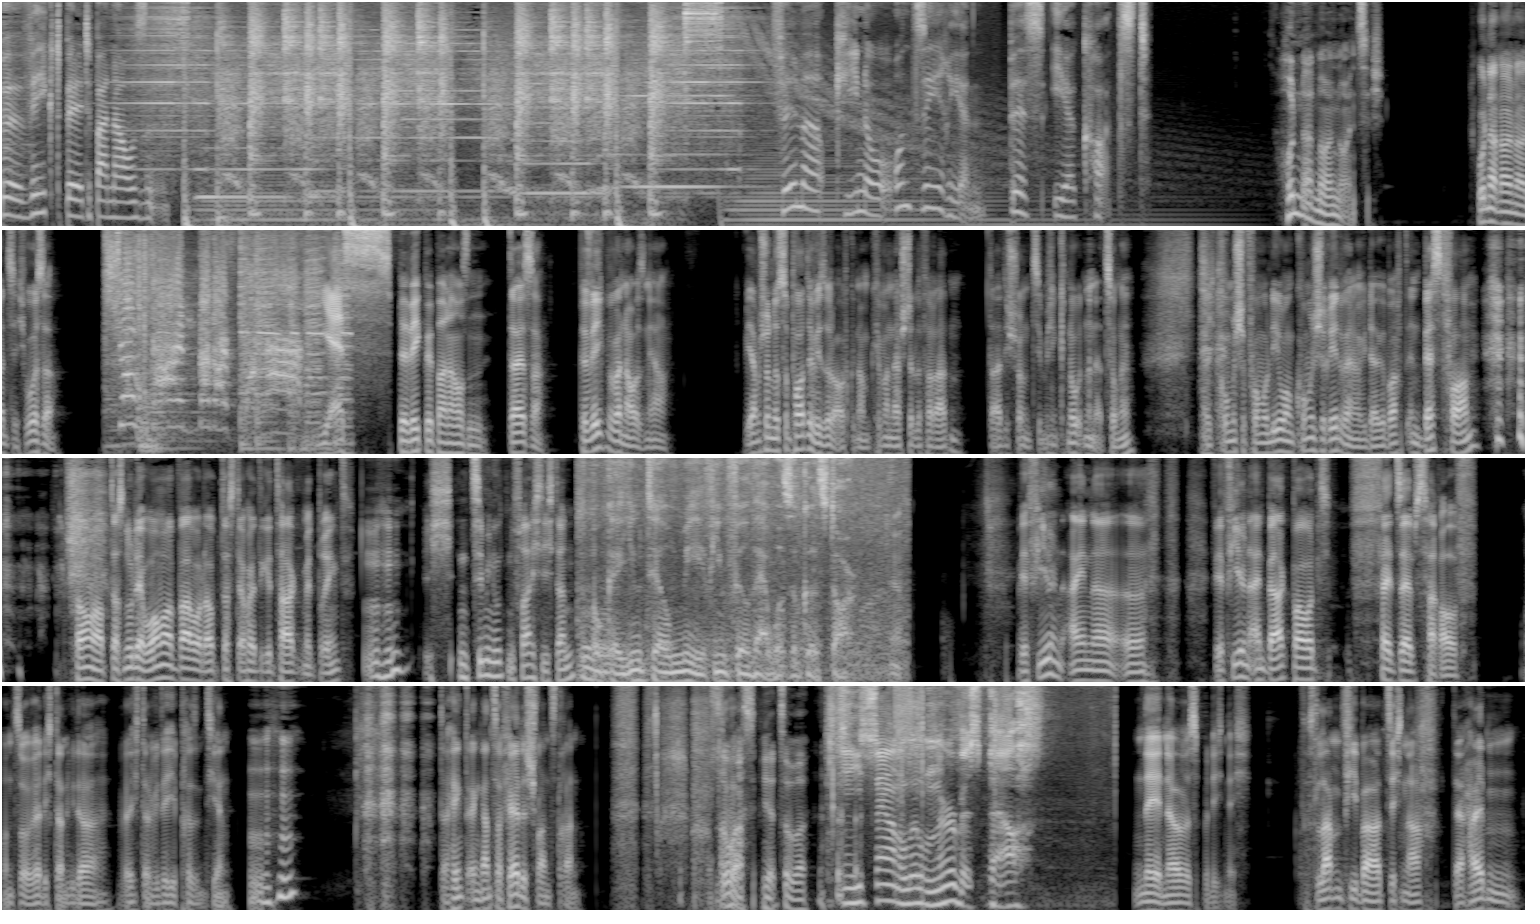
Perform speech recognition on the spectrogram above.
Bewegt Bild Banausen. Filme, Kino und Serien, bis ihr kotzt. 199. 199, wo ist er? Showtime, Motherfucker! Yes, bewegt mit Banausen. Da ist er. Bewegt mit Banausen, ja. Wir haben schon eine Support-Episode aufgenommen, können wir an der Stelle verraten. Da hatte ich schon einen ziemlichen Knoten in der Zunge. Da habe ich komische Formulierungen, komische Redewendungen wiedergebracht. In Bestform. Schauen wir mal, ob das nur der Warm-up war oder ob das der heutige Tag mitbringt. Mhm. Ich, in 10 Minuten frage ich dich dann. Okay, you tell me if you feel that was a good start. Wer vielen eine, äh, wer vielen ein Berg baut, fällt selbst herauf. Und so werde ich dann wieder, werde ich dann wieder hier präsentieren. Mhm. Da hängt ein ganzer Pferdeschwanz dran. Sowas. Jetzt aber. You sound a little nervous, pal. Nee, nervös bin ich nicht. Das Lampenfieber hat sich nach der halben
